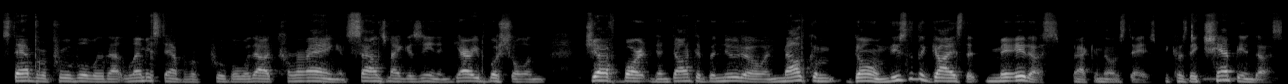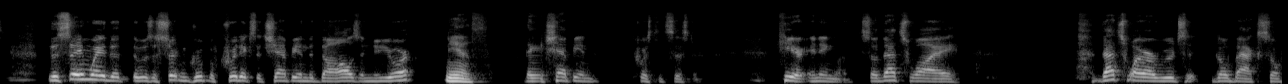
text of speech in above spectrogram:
stamp of approval, without Lemmy stamp of approval, without Kerrang and Sounds Magazine and Gary Bushell and Geoff Barton and Dante Bonutto and Malcolm Dome. These are the guys that made us back in those days because they championed us. The same way that there was a certain group of critics that championed the Dolls in New York. Yes. They championed Twisted Sister here in England. So that's why that's why our roots go back so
